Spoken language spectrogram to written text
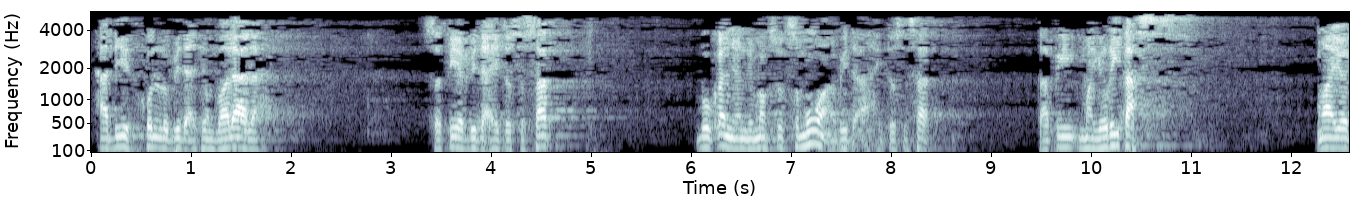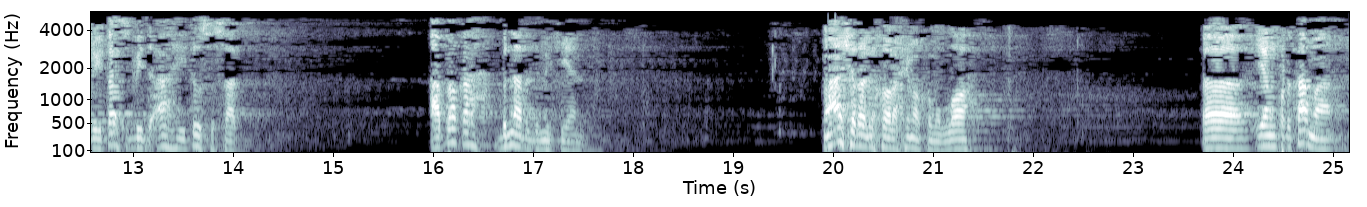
hadis kullu bid'atin dalalah. Setiap bid'ah itu sesat. Bukan yang dimaksud semua bid'ah itu sesat. Tapi mayoritas. Mayoritas bid'ah itu sesat. Apakah benar demikian? Ma'asyara rahimakumullah. Uh, yang pertama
